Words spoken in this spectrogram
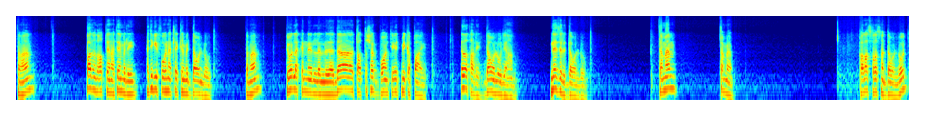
تمام؟ بعد ما تضغط هنا هتعمل إيه؟ هتيجي فوق هنا تلاقي كلمة download تمام؟ بيقول لك إن ده 13.8 ميجا بايت اضغط عليه. download يا عم. نزل ال download تمام؟ تمام. خلاص خلصنا ال download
